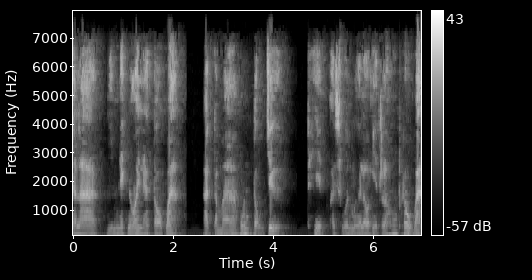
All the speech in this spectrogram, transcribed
ชลายิ้มเล็กน้อยแล้วตอบว่าอัตมาหุ้นตรงจื้อเทพอสูรมือโลหิตร้องเพราะว่า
